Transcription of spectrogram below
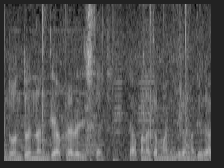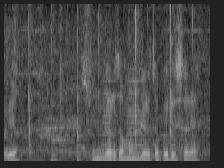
दोन दोन नंदी आपल्याला दिसतात. तर आपण आता मंदिरामध्ये जाऊया. सुंदरचा मंदिराचा परिसर आहे.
